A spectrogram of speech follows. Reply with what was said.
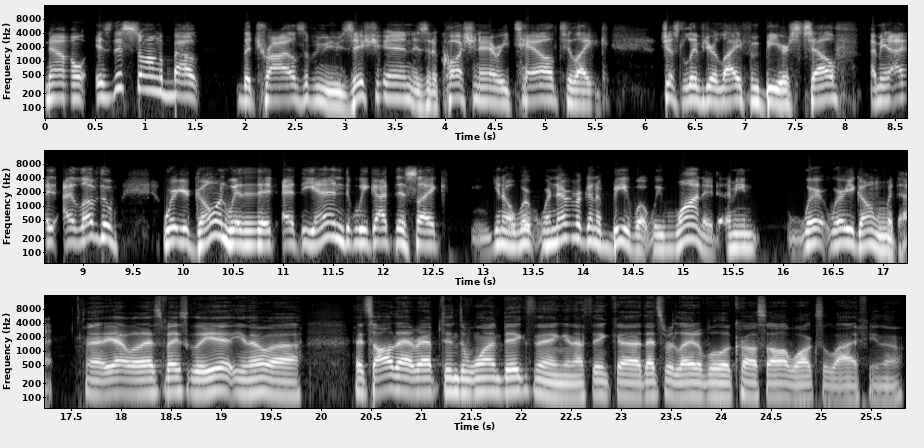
Now, is this song about the trials of a musician? Is it a cautionary tale to like just live your life and be yourself? I mean, I, I love the where you're going with it. At the end, we got this like, you know, we're we're never gonna be what we wanted. I mean, where where are you going with that? Uh, yeah, well, that's basically it. You know, uh, it's all that wrapped into one big thing, and I think uh, that's relatable across all walks of life. You know,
